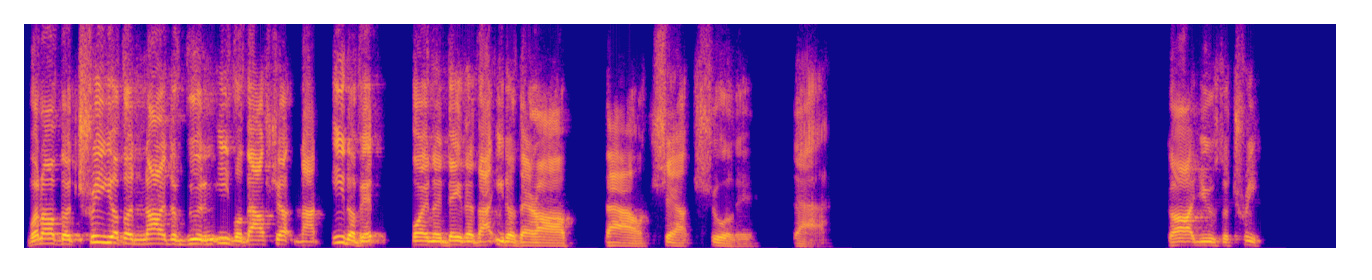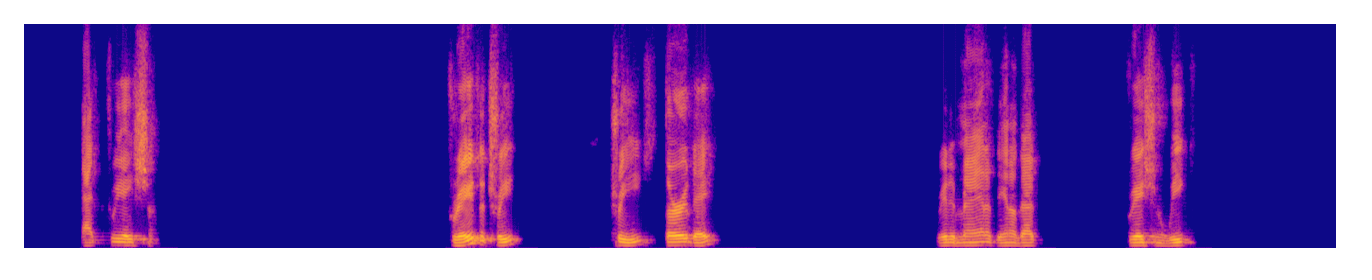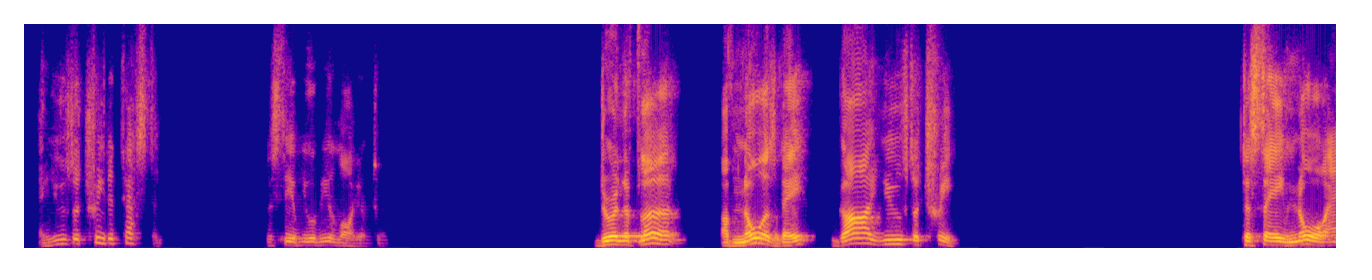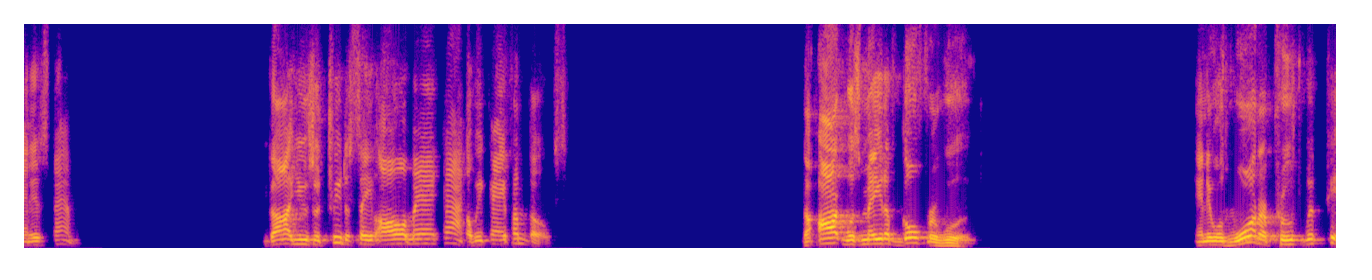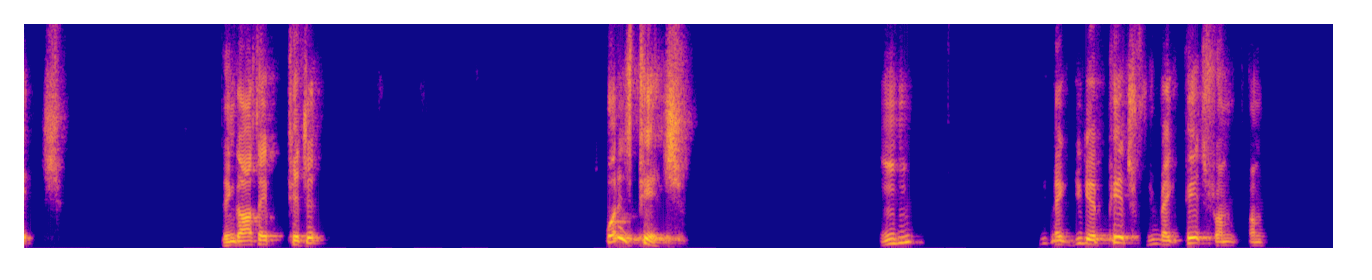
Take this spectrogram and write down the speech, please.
But of the tree of the knowledge of good and evil thou shalt not eat of it, for in the day that thou eatest thereof, thou shalt surely die. God used a tree at creation. Created a tree, trees, third day. Created man at the end of that creation week and used a tree to test him to see if he would be loyal to him. During the flood of Noah's day, God used a tree to save Noah and his family. God used a tree to save all mankind, we came from those. The ark was made of gopher wood, and it was waterproof with pitch. Then God said, pitch it. What is pitch? Mm-hmm. You make you get pitch, you make pitch from, from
